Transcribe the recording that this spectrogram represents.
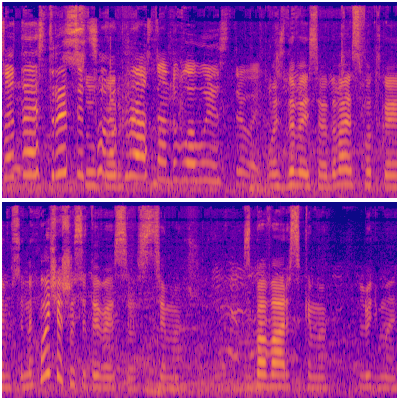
Це десь 30-40 Супер. разів треба було вистрілити. Ось дивися, давай сфоткаємося. Не хочеш ось дивитися з цими з баварськими людьми?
